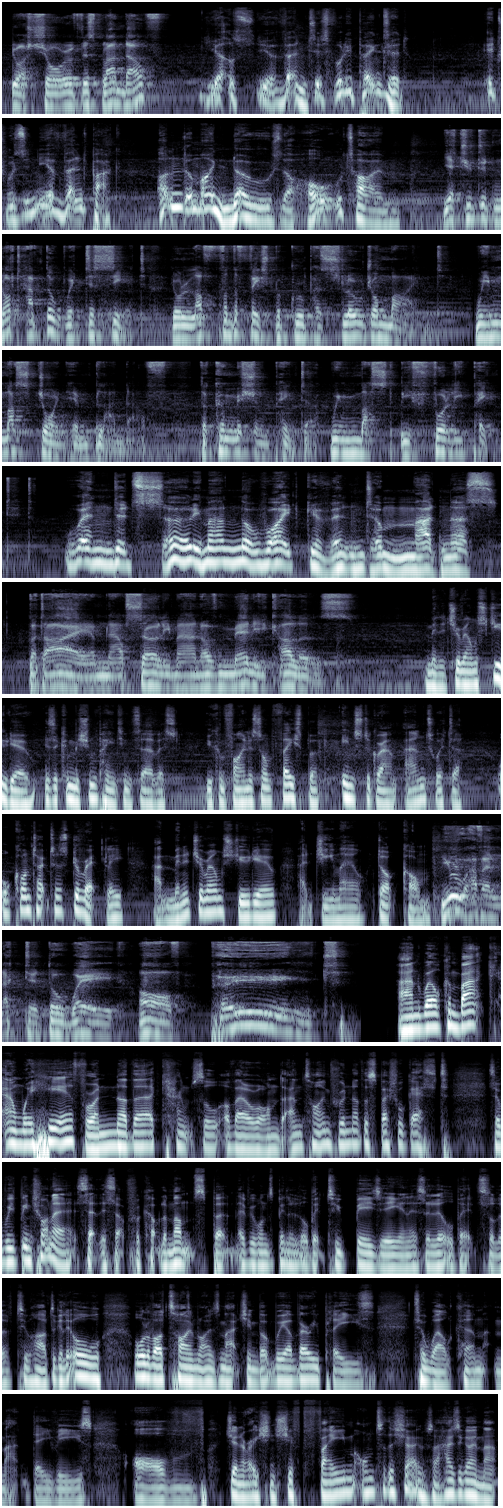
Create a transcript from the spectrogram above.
You are sure of this, Blandalf? Yes, the event is fully painted. It was in the event pack, under my nose the whole time. Yet you did not have the wit to see it. Your love for the Facebook group has slowed your mind. We must join him, Blandalf. The commission painter. We must be fully painted. When did Surly Man the White give in to madness? But I am now Surly Man of many colours. Miniature Realm Studio is a commission painting service. You can find us on Facebook, Instagram, and Twitter, or contact us directly at miniaturerealmstudio at gmail.com. You have elected the way of paint. And welcome back, and we're here for another Council of Elrond and time for another special guest. So we've been trying to set this up for a couple of months, but everyone's been a little bit too busy and it's a little bit sort of too hard to get it all all of our timelines matching. But we are very pleased to welcome Matt Davies of Generation Shift fame onto the show. So how's it going, Matt?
